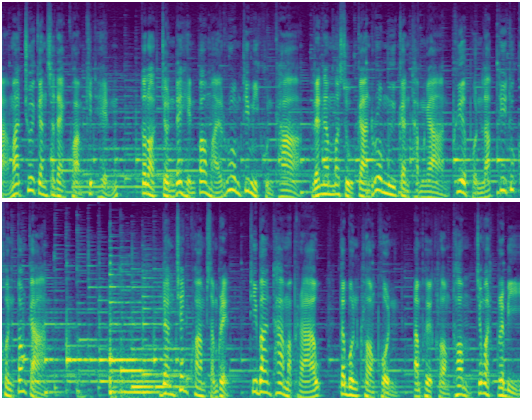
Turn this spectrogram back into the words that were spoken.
สามารถช่วยกันแสดงความคิดเห็นตลอดจนได้เห็นเป้าหมายร่วมที่มีคุณค่า และนำมาสู่การร่วมมือกันทำงาน เพื่อผลลัพธ์ที่ทุกคนต้องการ ดังเช่นความสำเร็จที่บ้านท่ามะพร้าวตำบลคลองพลอำเภอคลองท่อม จังหวัดกระบี่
